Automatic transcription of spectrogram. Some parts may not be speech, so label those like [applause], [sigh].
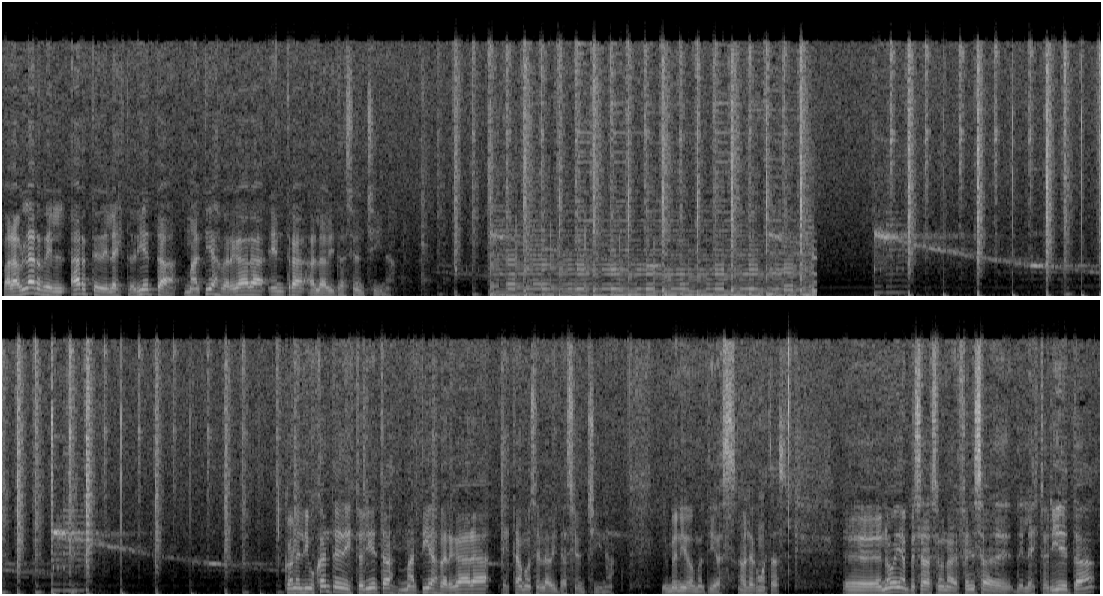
Para hablar del arte de la historieta, Matías Vergara entra a la habitación china. Con el dibujante de historietas Matías Vergara estamos en la habitación china. Bienvenido Matías. Hola, ¿cómo estás? Eh, no voy a empezar a hacer una defensa de, la historieta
